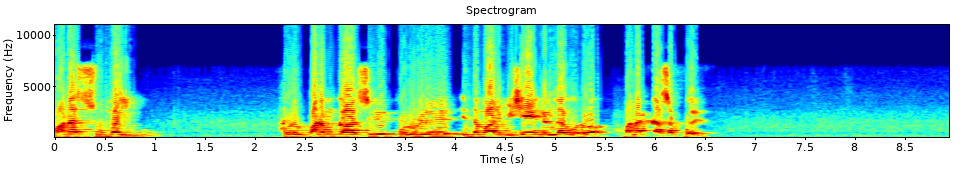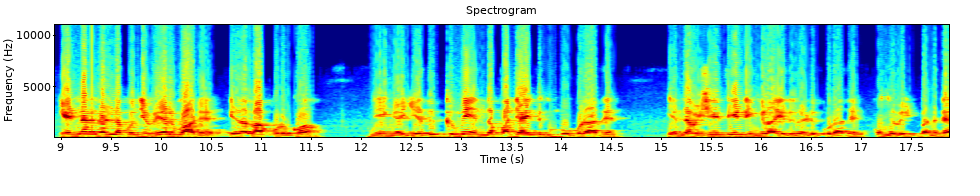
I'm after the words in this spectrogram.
மன சுமை ஒரு பணம் காசு பொருள் இந்த மாதிரி விஷயங்கள்ல ஒரு மனக்கசப்பு. எண்ணங்கள்ல கொஞ்சம் வேறுபாடு இதெல்லாம் கொடுக்கும். நீங்க எதுக்குமே எந்த பஞ்சாயத்துக்கும் போகக்கூடாது. எந்த விஷயத்தையும் நீங்களா எதுவும் எடுக்கக்கூடாது. கொஞ்சம் வெயிட் பண்ணுங்க.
